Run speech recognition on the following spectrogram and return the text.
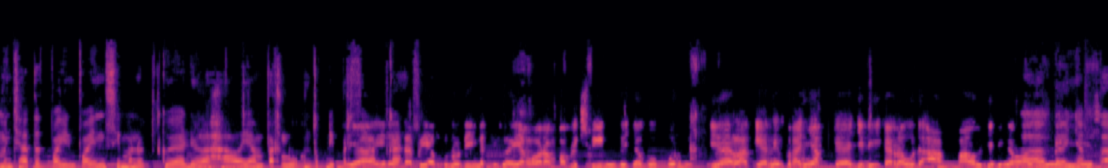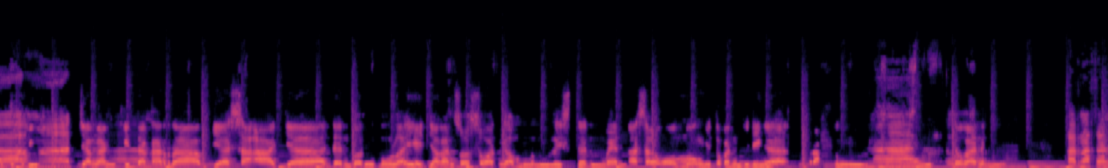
mencatat poin-poin sih menurut gue adalah hal yang perlu untuk ya ini dipersiapkan. tapi yang perlu diingat juga yang orang public speaking udah jago pun dia latihannya banyak ya jadi karena udah hafal jadi nggak perlu nulis banyak Jadi banget. jangan kita karena biasa aja dan baru mulai ya jangan sosokan nggak mau nulis dan main asal ngomong gitu kan jadi nggak teratur Nah gitu. Itu kan. Karena kan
